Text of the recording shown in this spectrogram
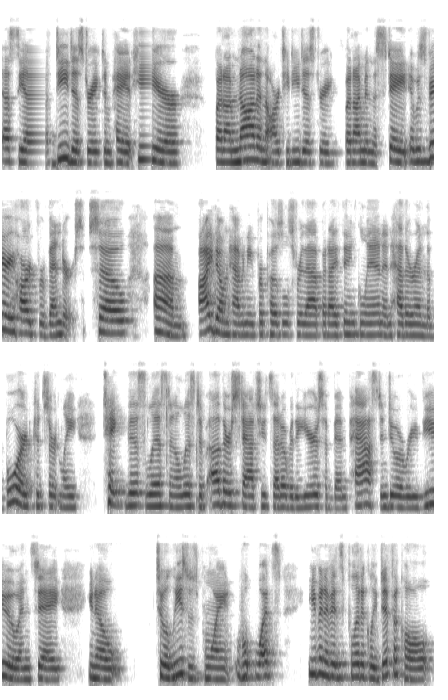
SCFD district and pay it here, but I'm not in the RTD district, but I'm in the state. It was very hard for vendors. So um, I don't have any proposals for that, but I think Lynn and Heather and the board could certainly take this list and a list of other statutes that over the years have been passed and do a review and say, you know, to Elise's point, what's, even if it's politically difficult,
